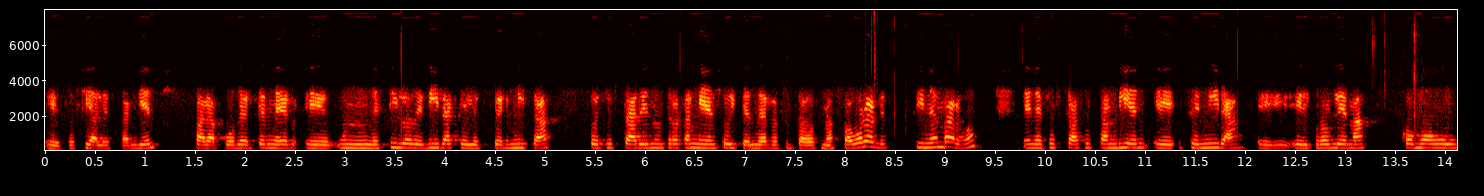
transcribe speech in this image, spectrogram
eh, sociales también para poder tener eh, un estilo de vida que les permita pues estar en un tratamiento y tener resultados más favorables. Sin embargo, en esos casos también se mira el problema como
